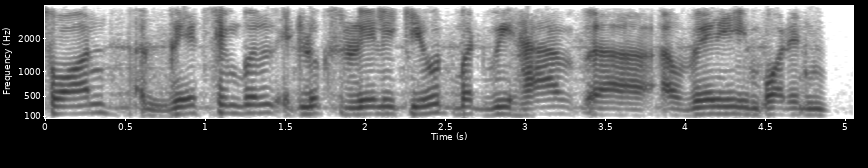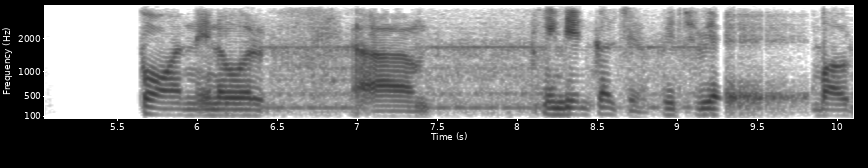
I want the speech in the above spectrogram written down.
swan, a great symbol. It looks really cute, but we have uh, a very important swan in our um, Indian culture, which we about.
